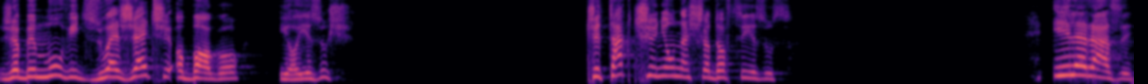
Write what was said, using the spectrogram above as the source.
żeby mówić złe rzeczy o Bogu i o Jezusie. Czy tak czynią naśladowcy Jezusa? Ile razy,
